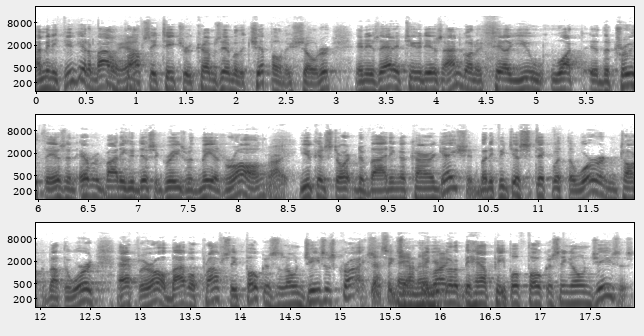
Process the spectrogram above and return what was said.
I mean, if you get a Bible Oh, yeah. prophecy teacher who comes in with a chip on his shoulder, and his attitude is, "I'm going to tell you what the truth is, and everybody who disagrees with me is wrong," Right. you can start dividing a congregation. But if you just stick with the Word and talk about the Word, after all, Bible prophecy focuses on Jesus Christ. That's exactly Amen. And you're right. going to have people focusing on Jesus.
